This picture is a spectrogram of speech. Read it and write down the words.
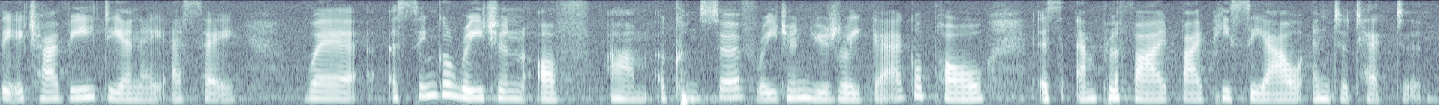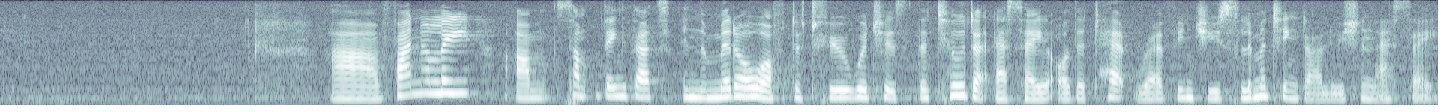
the HIV DNA assay, where a single region of um, a conserved region, usually GAG or POL, is amplified by PCR and detected. Uh, finally, um, something that's in the middle of the two, which is the tilde assay or the TET-REV induced limiting dilution assay.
